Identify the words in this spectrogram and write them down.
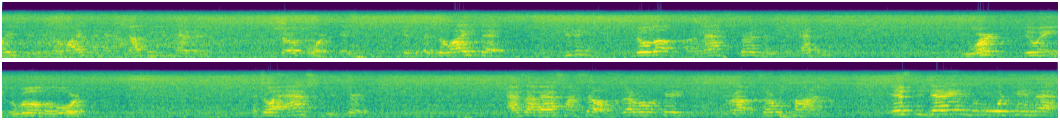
wasted is a life that has nothing in heaven to show for it. It's, it's, it's a life that you didn't build up and amass treasures in heaven. You weren't doing the will of the Lord. And so I ask you, church, as I've asked myself several occasions, throughout several times, if today the Lord came back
